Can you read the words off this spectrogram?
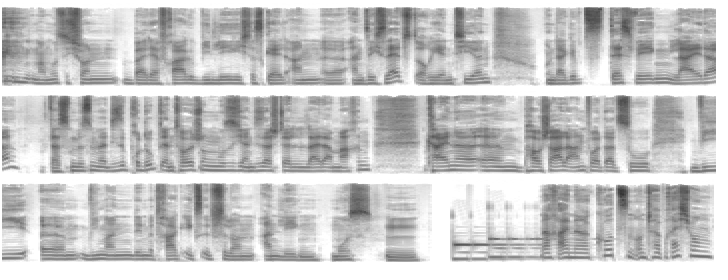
man muss sich schon bei der Frage, wie lege ich das Geld an, äh, an sich selbst orientieren. Und da gibt's deswegen leider, das müssen wir, diese Produktenttäuschung muss ich an dieser Stelle leider machen, keine ähm, pauschale Antwort dazu, wie, ähm, wie man den Betrag XY anlegen muss. Mhm. Nach einer kurzen Unterbrechung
